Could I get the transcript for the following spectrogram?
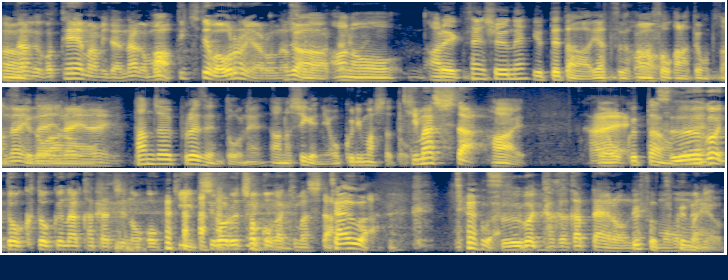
うん。なんかこうテーマみたいななんか持ってきてはおるんやろうなじゃああのあれ先週ね言ってたやつ話そうかなって思ってたんですけどないあのないないない。誕生日プレゼントをねあのシゲに送りましたと。来ました。はいはい。や送ったのでね。すごい独特な形の大きいチロルチョコが来ました。ちゃうわ。ちゃうわ。すごい高かったんやろうね。嘘つくなよ。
